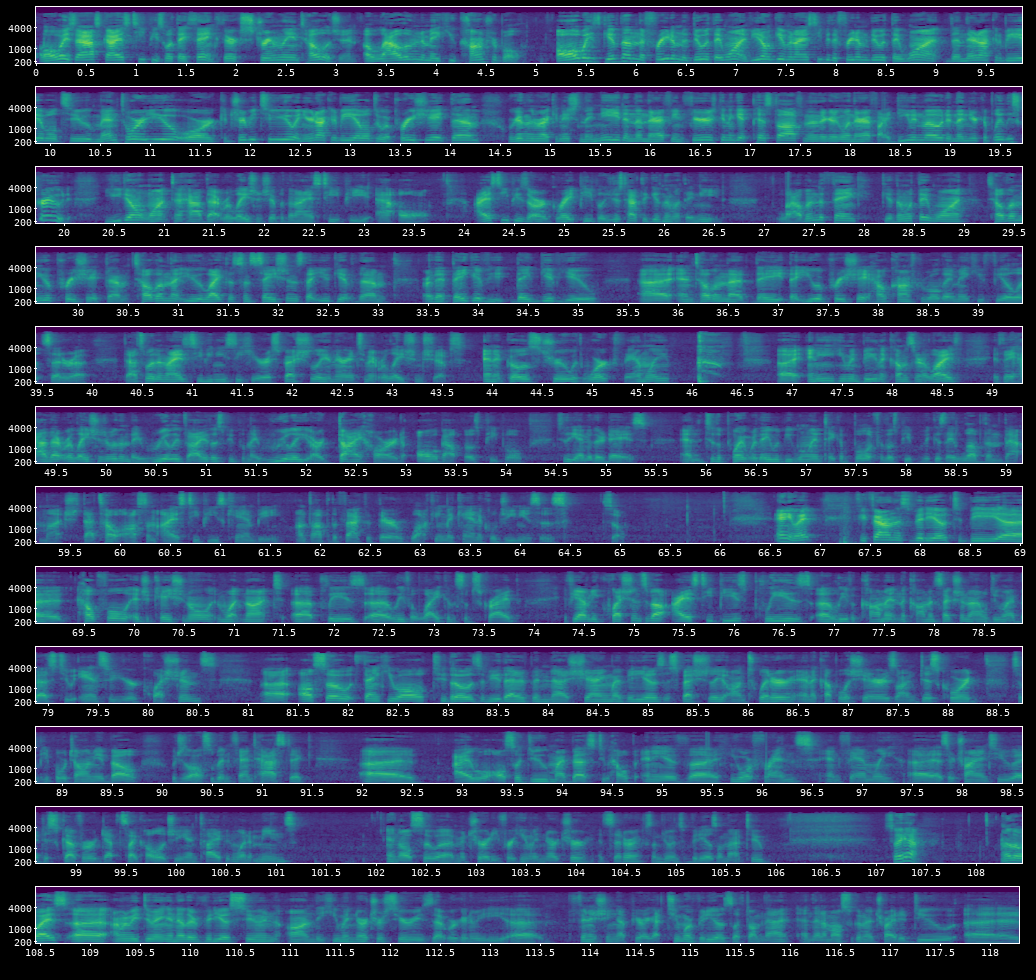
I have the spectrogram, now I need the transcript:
always ask ISTPs what they think. They're extremely intelligent. Allow them to make you comfortable always give them the freedom to do what they want. If you don't give an ISTP the freedom to do what they want, then they're not going to be able to mentor you or contribute to you, and you're not going to be able to appreciate them or give them the recognition they need. And then their FE fear is going to get pissed off, and then they're going to go in their FI demon mode, and then you're completely screwed. You don't want to have that relationship with an ISTP at all. ISTPs are great people. You just have to give them what they need. Allow them to think, give them what they want, tell them you appreciate them, tell them that you like the sensations that you give them or that they give you they give you uh, and tell them that they that you appreciate how comfortable they make you feel etc that's what an ISTP needs to hear especially in their intimate relationships. And it goes true with work family uh, any human being that comes in their life if they have that relationship with them they really value those people and they really are die hard all about those people to the end of their days and to the point where they would be willing to take a bullet for those people because they love them that much. That's how awesome ISTPs can be, on top of the fact that they're walking mechanical geniuses. So, anyway, if you found this video to be uh, helpful, educational, and whatnot, uh, please uh, leave a like and subscribe. If you have any questions about ISTPs, please uh, leave a comment in the comment section. I will do my best to answer your questions. Uh, also, thank you all to those of you that have been uh, sharing my videos, especially on Twitter and a couple of shares on Discord. Some people were telling me about, which has also been fantastic. Uh, I will also do my best to help any of uh, your friends and family uh, as they're trying to uh, discover depth psychology and type and what it means, and also maturity for human nurture, etc. Because I'm doing some videos on that too. So yeah, Otherwise, uh, I'm going to be doing another video soon on the Human Nurture series that we're going to be uh, finishing up here. I got two more videos left on that, and then I'm also going to try to do uh,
